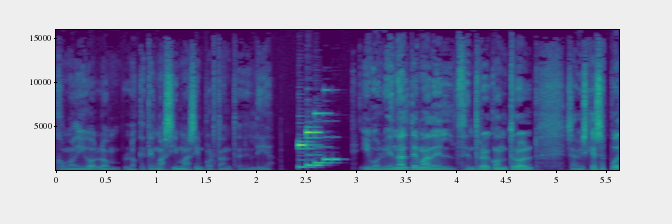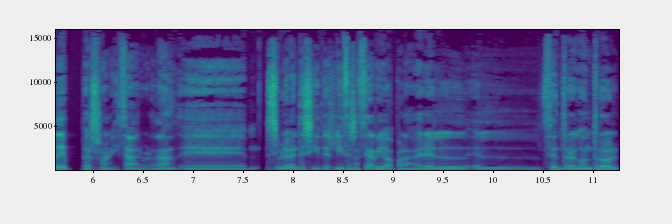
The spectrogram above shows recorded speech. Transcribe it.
como digo, lo que tengo así más importante del día. Y volviendo al tema del centro de control, sabéis que se puede personalizar, ¿verdad? Eh, simplemente si deslizas hacia arriba para ver el, centro de control,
